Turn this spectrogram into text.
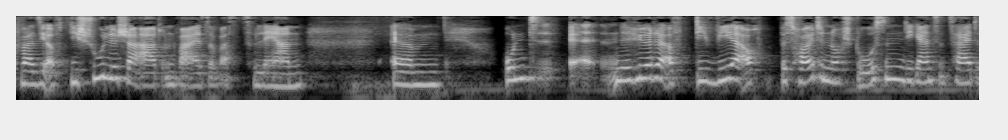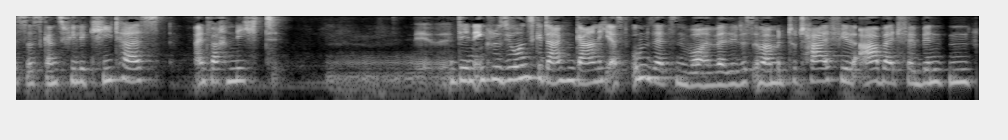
quasi auf die schulische Art und Weise was zu lernen. Ähm, und äh, eine Hürde, auf die wir auch bis heute noch stoßen die ganze Zeit, ist, dass ganz viele Kitas einfach nicht äh, den Inklusionsgedanken gar nicht erst umsetzen wollen, weil sie das immer mit total viel Arbeit verbinden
